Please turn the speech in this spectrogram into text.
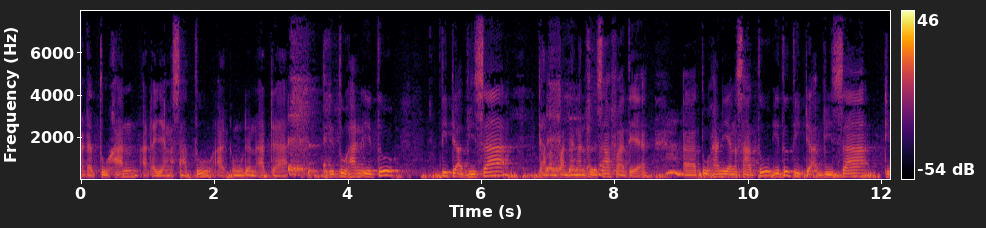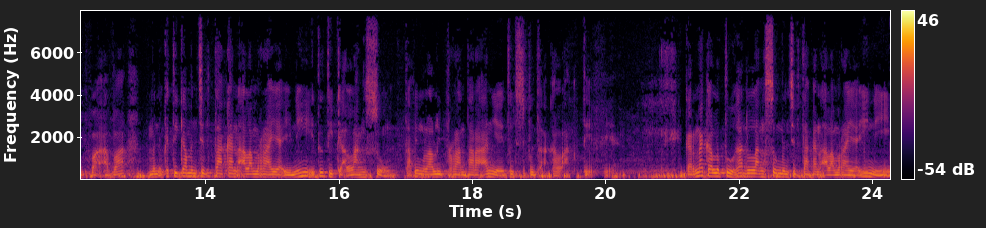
ada Tuhan, ada yang satu, kemudian ada jadi Tuhan itu tidak bisa dalam pandangan filsafat ya. Uh, Tuhan yang satu itu tidak bisa di apa ketika menciptakan alam raya ini itu tidak langsung tapi melalui perantaraan yaitu disebut akal aktif ya. Karena kalau Tuhan langsung menciptakan alam raya ini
